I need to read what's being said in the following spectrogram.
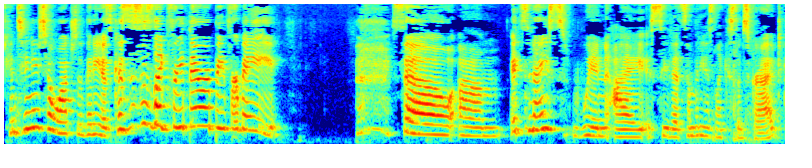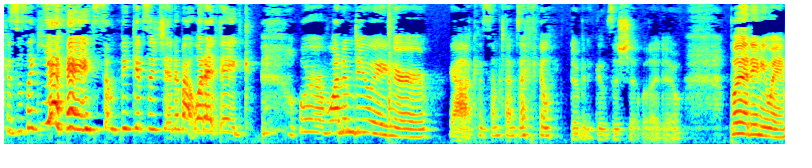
continue to watch the videos because this is like free therapy for me. So, um, it's nice when I see that somebody has like subscribed because it's like, yay, somebody gives a shit about what I think or what I'm doing or yeah, because sometimes I feel like nobody gives a shit what I do. But anyway,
